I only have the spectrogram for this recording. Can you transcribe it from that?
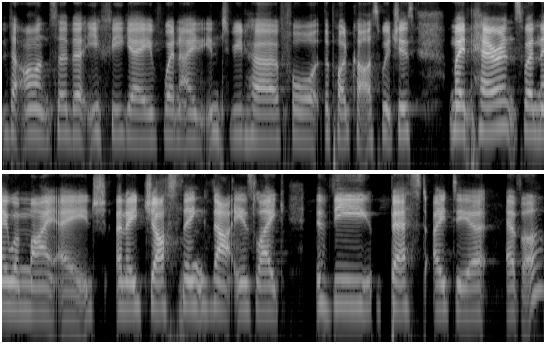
the answer that Ify gave when I interviewed her for the podcast, which is my parents when they were my age. And I just think that is like the best idea ever.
